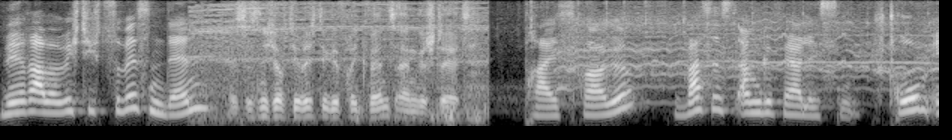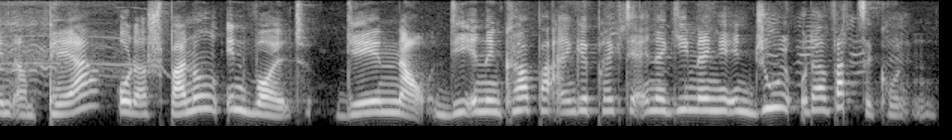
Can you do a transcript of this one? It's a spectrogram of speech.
wäre aber wichtig zu wissen, denn Es ist nicht auf die richtige Frequenz eingestellt. Preisfrage, was ist am gefährlichsten? Strom in Ampere oder Spannung in Volt? Genau, die in den Körper eingeprägte Energiemenge in Joule oder Wattsekunden.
